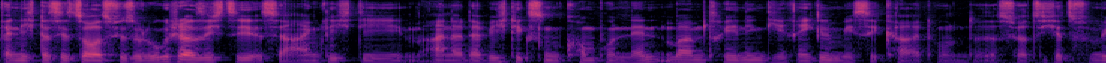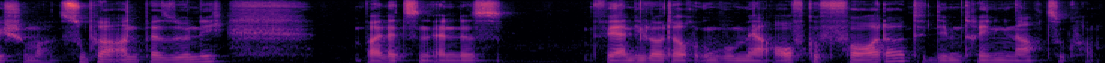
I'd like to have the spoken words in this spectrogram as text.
Wenn ich das jetzt so aus physiologischer Sicht sehe, ist ja eigentlich die, einer der wichtigsten Komponenten beim Training die Regelmäßigkeit. Und das hört sich jetzt für mich schon mal super an persönlich, weil letzten Endes werden die Leute auch irgendwo mehr aufgefordert, dem Training nachzukommen.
